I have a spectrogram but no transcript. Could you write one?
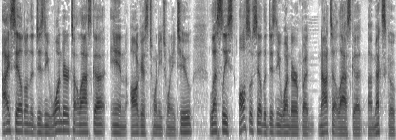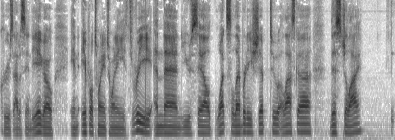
I sailed on the Disney Wonder to Alaska in August 2022. Leslie also sailed the Disney Wonder, but not to Alaska, a Mexico cruise out of San Diego in April 2023. And then you sailed what celebrity ship to Alaska this July?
